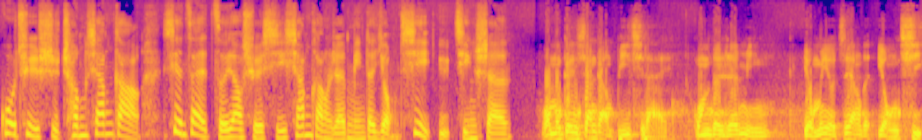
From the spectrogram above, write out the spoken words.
过去是撑香港，现在则要学习香港人民的勇气与精神。我们跟香港比起来，我们的人民有没有这样的勇气、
